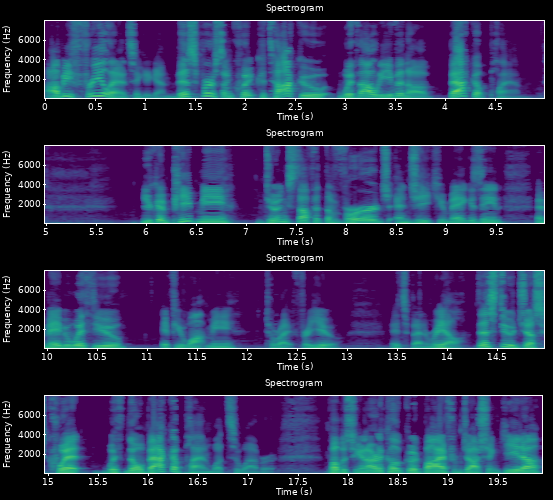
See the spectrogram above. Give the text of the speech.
I'll be freelancing again. This person quit Kotaku without even a backup plan. You can peep me doing stuff at The Verge and GQ Magazine, and maybe with you if you want me to write for you. It's been real. This dude just quit with no backup plan whatsoever. publishing an article, Goodbye from Josh and Gita.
